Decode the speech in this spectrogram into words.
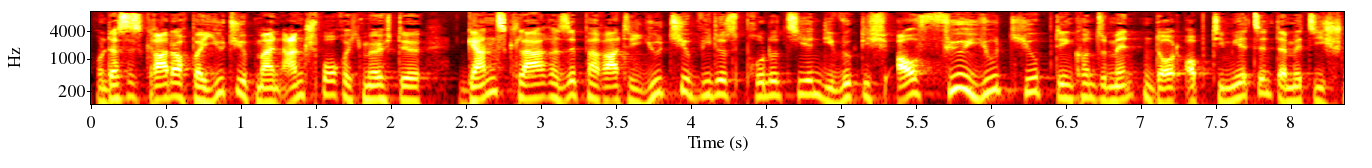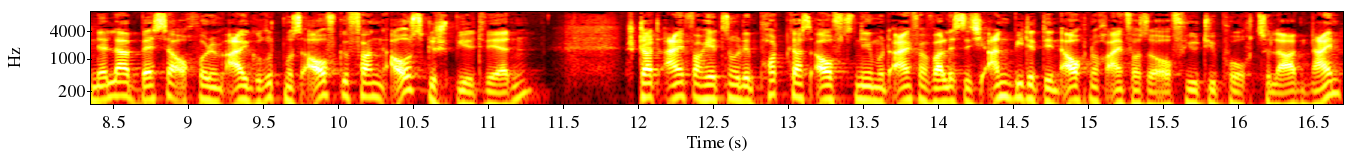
Und das ist gerade auch bei YouTube mein Anspruch. Ich möchte ganz klare, separate YouTube-Videos produzieren, die wirklich auf für YouTube den Konsumenten dort optimiert sind, damit sie schneller, besser auch von dem Algorithmus aufgefangen, ausgespielt werden. Statt einfach jetzt nur den Podcast aufzunehmen und einfach, weil es sich anbietet, den auch noch einfach so auf YouTube hochzuladen. Nein,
